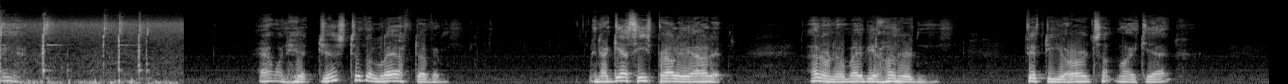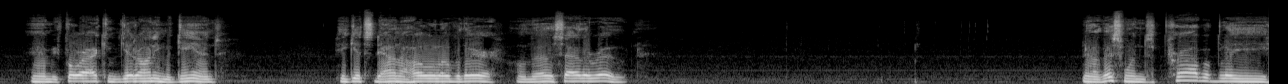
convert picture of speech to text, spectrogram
Man, that one hit just to the left of him. And I guess he's probably out at, I don't know, maybe 150 yards, something like that. And before I can get on him again, he gets down a hole over there on the other side of the road. Now this one's probably,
